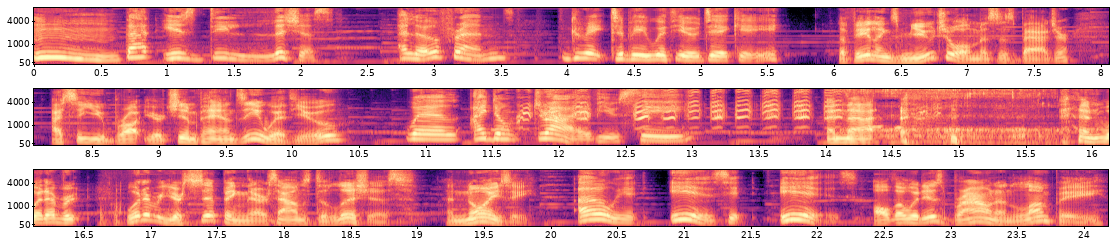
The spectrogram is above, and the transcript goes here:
Mmm, that is delicious. Hello, friends. Great to be with you, Dickie. The feeling's mutual, Mrs. Badger. I see you brought your chimpanzee with you. Well, I don't drive, you see. And that. and whatever, whatever you're sipping there sounds delicious and noisy. Oh, it is, it is. Although it is brown and lumpy.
